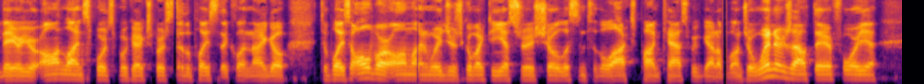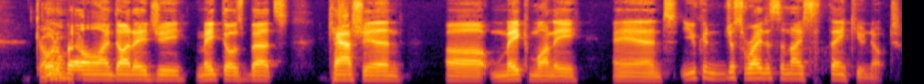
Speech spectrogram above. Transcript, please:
They are your online sportsbook experts. They're the place that Clint and I go to place all of our online wagers. Go back to yesterday's show, listen to the Locks podcast. We've got a bunch of winners out there for you. Come go to betonline.ag, make those bets, cash in, uh, make money, and you can just write us a nice thank you note.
